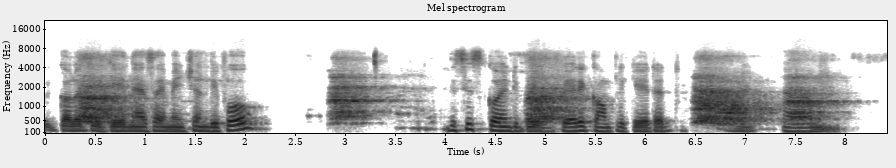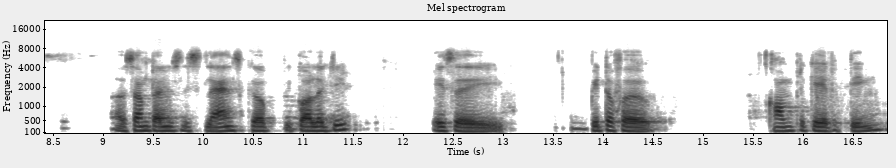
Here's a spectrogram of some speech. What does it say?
ecology again as i mentioned before this is going to be very complicated. Um, uh, sometimes this landscape ecology is a bit of a complicated thing.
